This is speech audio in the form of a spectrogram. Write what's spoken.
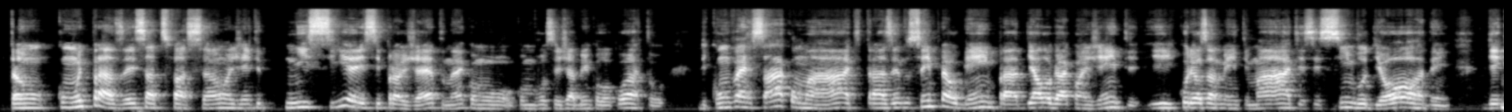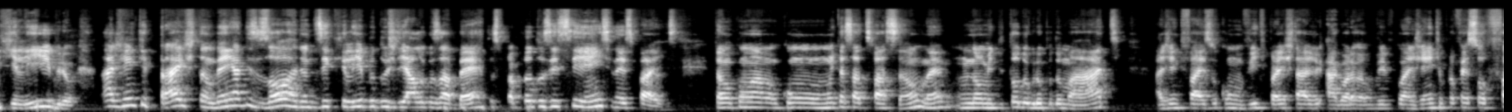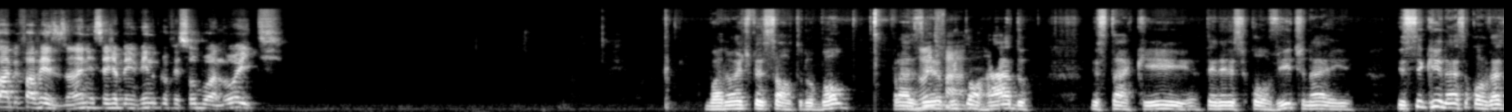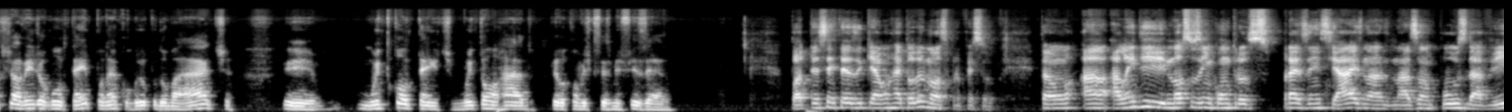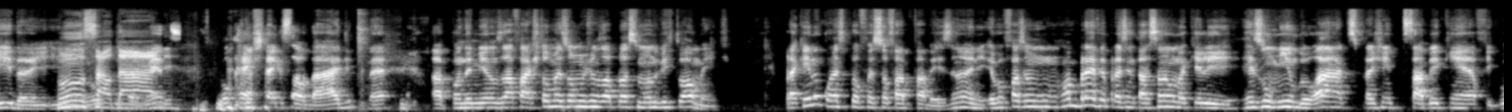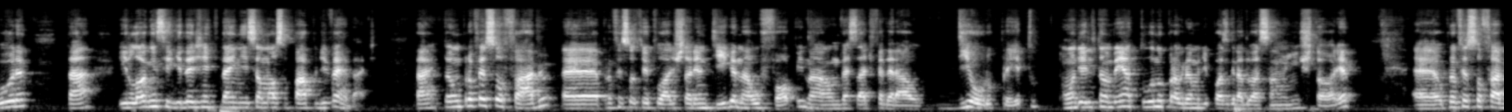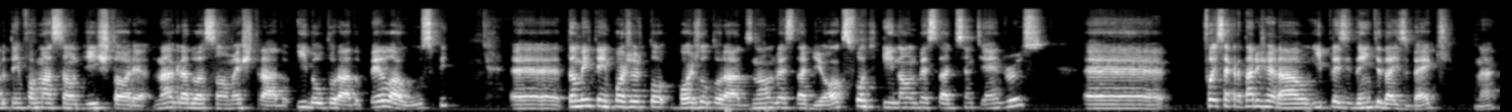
Então, com muito prazer e satisfação, a gente inicia esse projeto, né? Como, como você já bem colocou, Arthur, de conversar com Maat, trazendo sempre alguém para dialogar com a gente. E, curiosamente, Maat, esse símbolo de ordem, de equilíbrio, a gente traz também a desordem, o desequilíbrio dos diálogos abertos para produzir ciência nesse país. Então, com, a, com muita satisfação, né? Em nome de todo o grupo do Maat, a gente faz o convite para estar agora ao vivo com a gente, o professor Fábio Favesani. Seja bem-vindo, professor, boa noite. Boa noite, pessoal, tudo bom? Prazer, noite, muito honrado estar aqui, atendendo esse convite, né? E, e seguir né, essa conversa que já vem de algum tempo, né, com o grupo do Maate. E muito contente, muito honrado pelo convite que vocês me fizeram. Pode ter certeza que a honra é toda nossa, professor. Então, a, além de nossos encontros presenciais nas, nas ampus da vida e, e saudade! eventos, o hashtag saudade, né? A pandemia nos afastou, mas vamos nos aproximando virtualmente. Para quem não conhece o professor Fábio Faversani, eu vou fazer um, uma breve apresentação naquele resuminho do Lattes para a gente saber quem é a figura, tá? E logo em seguida a gente dá início ao nosso papo de verdade. Tá? Então, o professor Fábio é professor titular de História Antiga na UFOP, na Universidade Federal de Ouro Preto, onde ele também atua no programa de pós-graduação em História. É, o professor Fábio tem formação de História na graduação, mestrado e doutorado pela USP. É, também tem pós-doutorados na Universidade de Oxford e na Universidade de St. Andrews. É, foi secretário-geral e presidente da SBEC, né?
